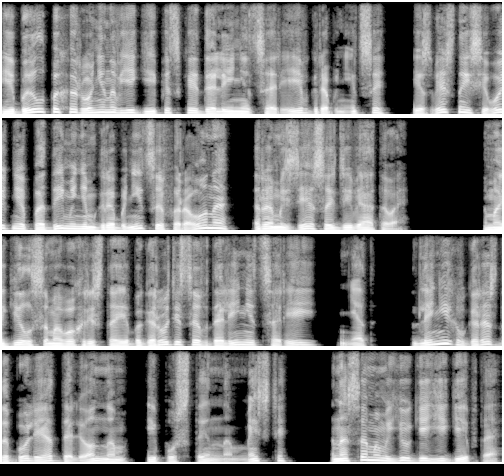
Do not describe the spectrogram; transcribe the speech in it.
и был похоронен в египетской долине царей в гробнице, известной сегодня под именем гробницы фараона Рамзеса IX. Могил самого Христа и Богородицы в долине царей нет. Для них в гораздо более отдаленном и пустынном месте, на самом юге Египта,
